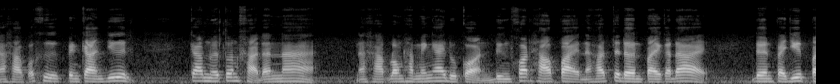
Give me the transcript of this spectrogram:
นะครับ ก็คือเป็นการยืด กล้ามเนื้อต้นขาด้านหน้านะครับ ลองทำง่ายๆดูก่อน ดึงข้อเท้าไปนะครับ จะเดินไปก็ได้ เดินไปยืดไป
